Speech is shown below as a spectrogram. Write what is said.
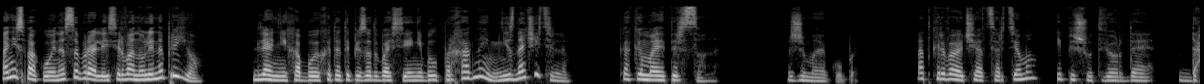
они спокойно собрались и рванули на прием. Для них обоих этот эпизод в бассейне был проходным, незначительным, как и моя персона. Сжимаю губы. Открываю чат с Артемом и пишу твердое «да».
